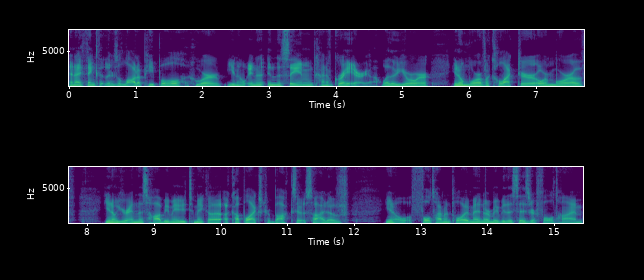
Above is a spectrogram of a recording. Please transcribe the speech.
And i think that there's a lot of people who are you know in in the same kind of gray area whether you're you know more of a collector or more of you know you're in this hobby maybe to make a, a couple extra bucks outside of you know full-time employment or maybe this is your full-time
